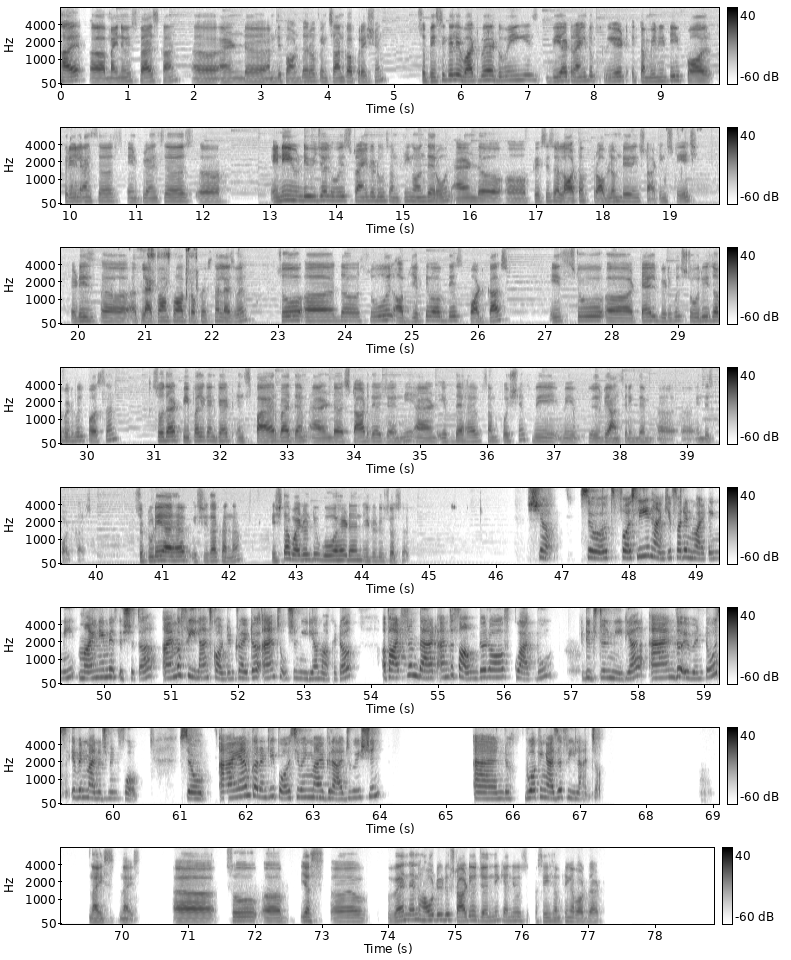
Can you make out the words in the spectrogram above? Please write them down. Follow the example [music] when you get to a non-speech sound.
Hi, uh, my name is Faiz Khan, uh, and uh, I'm the founder of Insan Corporation. So basically, what we are doing is we are trying to create a community for freelancers, influencers, uh, any individual who is trying to do something on their own and uh, uh, faces a lot of problem during starting stage. It is a platform for professional as well. So the sole objective of this podcast is to uh, tell beautiful stories of beautiful person so that people can get inspired by them and uh, start their journey. And if they have some questions we we will be answering them uh, uh in this podcast. So today i have ishita khanna. Ishita why don't you go ahead and introduce yourself? Sure. So firstly thank you for inviting me. My name is ishita. I'm a freelance content writer and social media marketer. Apart from that i'm the founder of quackboo digital media and the Eventos event management firm. So I am currently pursuing my graduation and working as a freelancer. Nice, nice. Uh, so uh, yes, uh, when and how did you start your journey? Can you say something about that?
